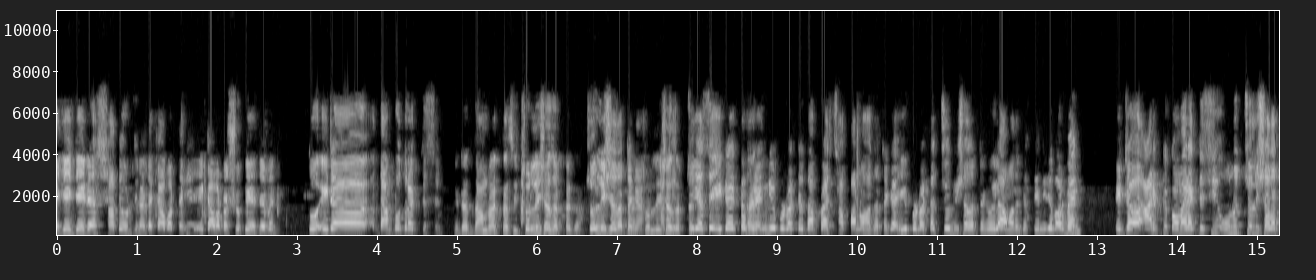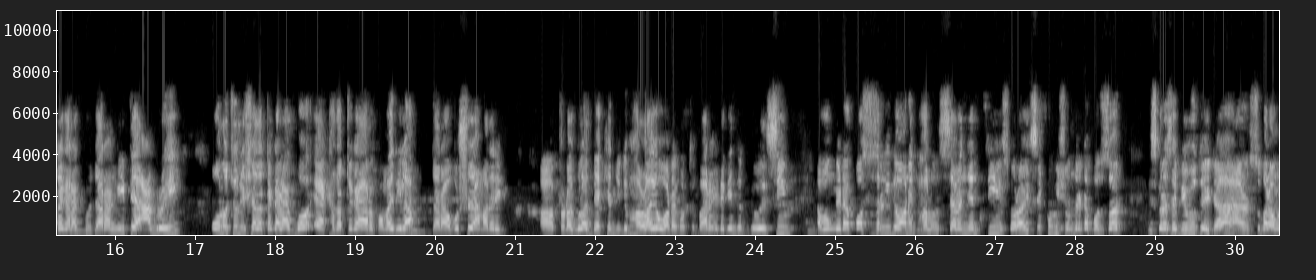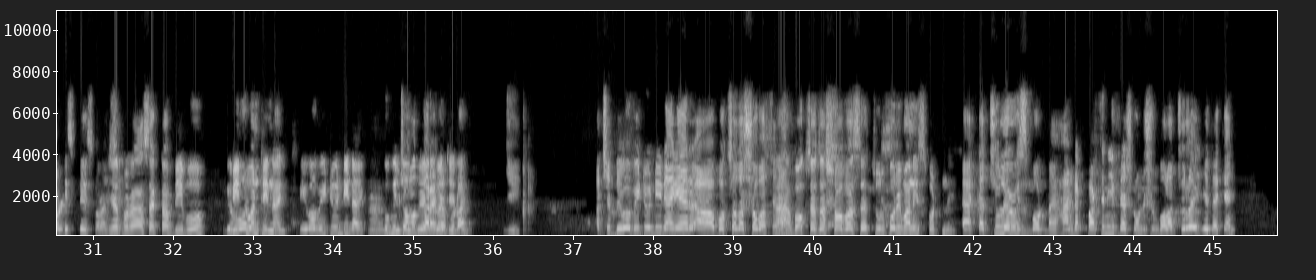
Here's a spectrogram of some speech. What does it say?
এই যে এটার সাথে অরিজিনালটা কভার থাকে এই কভারটা সব পেয়ে যাবেন। তো এটা দাম কত রাখতেছেন? এটার দাম রাখতেছি চল্লিশ হাজার টাকা। চল্লিশ হাজার টাকা। হ্যাঁ, 40,000 আচ্ছা, ঠিক আছে এটা একটা ব্র্যান্ড নিউ প্রোডাক্টের দাম প্রায় ছাপ্পান্ন হাজার টাকা। এই প্রোডাক্টটা চল্লিশ হাজার টাকা হলে আমাদের কাছে নিতে পারবেন। এটা আরেকটু কমে রাখতেছি উনচল্লিশ হাজার টাকা রাখব। যারা নিতে আগ্রহী উনচল্লিশ হাজার টাকা রাখব। এক হাজার টাকা আরও কমাই দিলাম। যারা অবশ্যই আমাদের প্রোডাক্টগুলো দেখেন যদি ভালো লাগে অর্ডার করতে পারে। এটা কিন্তু ডুয়েল সিম এবং এটা প্রসেসর কিন্তু অনেক ভালো। সেভেন জেন থ্রি ইউজ করা হয়েছে। খুবই সুন্দর একটা প্রসেসর ইউজ আছে ভিভোতে এটা হ্যাঁ, আর হ্যাঁ। সুপার আমল ডিসপ্লে আছে। এরপরে আছে একটা Vivo V Vivo- twenty nine Vivo V twenty nine হ্যাঁ, খুবই চমৎকার একটা প্রোডাক্ট জি। আচ্ছা ভিভো ভি টোয়েন্টি নাইন এর বক্স চার্জার সব আছে না? হ্যাঁ বক্স চার্জার সব আছে। চুল পরিমাণ স্পট নেই। একটা চুলেরও স্পট নাই। হান্ড্রেড পার্সেন্টই ফ্রেশ কন্ডিশন বলা চলে এই যে দেখেন।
